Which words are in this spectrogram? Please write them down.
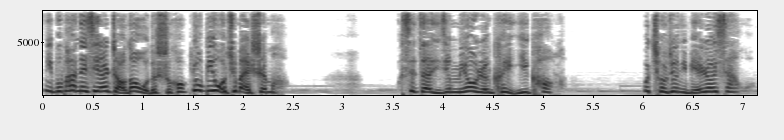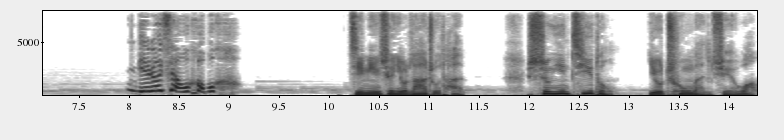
你不怕那些人找到我的时候又逼我去卖身吗？我现在已经没有人可以依靠了，我求求你别扔下我，你别扔下我好不好？纪明轩又拉住他，声音激动又充满绝望。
